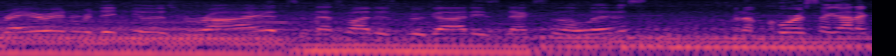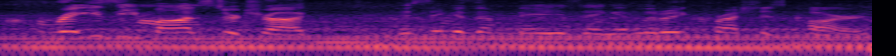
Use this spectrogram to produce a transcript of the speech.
rare, and ridiculous rides. That's why this Bugatti is next on the list. But of course, I got a crazy monster truck. This thing is amazing. It literally crushes cars.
